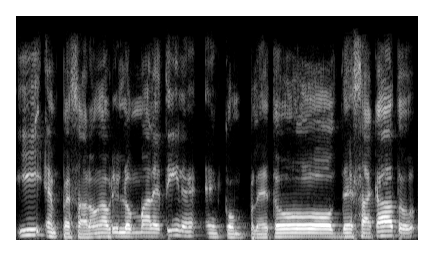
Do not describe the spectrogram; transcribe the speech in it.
y empezaron a abrir los maletines en completo desacato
